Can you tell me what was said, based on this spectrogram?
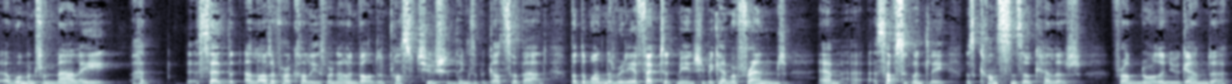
a woman from Mali had said that a lot of her colleagues were now involved in prostitution. Things had got so bad. But the one that really affected me, and she became a friend um, uh, subsequently, was Constance Okollet from northern Uganda.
